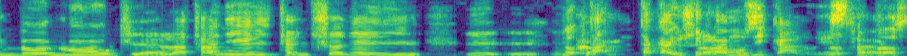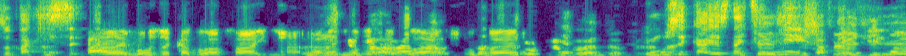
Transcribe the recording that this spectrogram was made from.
było głupie. Latanie i tańczenie i... i, i no ta, taka już rola muzykalu jest no tak, po prostu. Taki, tak. Ale muzyka była fajna. Ale muzyka, muzyka była, była super. No, muzyka była dobra. I muzyka jest najcenniejsza w tym filmie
